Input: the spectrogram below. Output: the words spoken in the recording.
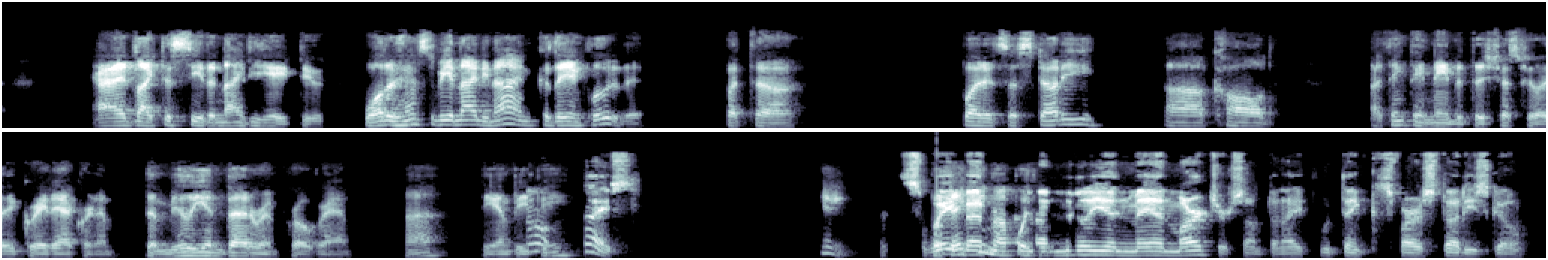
I'd like to see the ninety eight dude. Well, there has to be a ninety nine because they included it, but uh, but it's a study uh, called I think they named it this just for a great acronym, the Million Veteran Program, huh? The Oh, MVP. nice. Yeah. It's way better than with, a million man march or something, I would think, as far as studies go.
